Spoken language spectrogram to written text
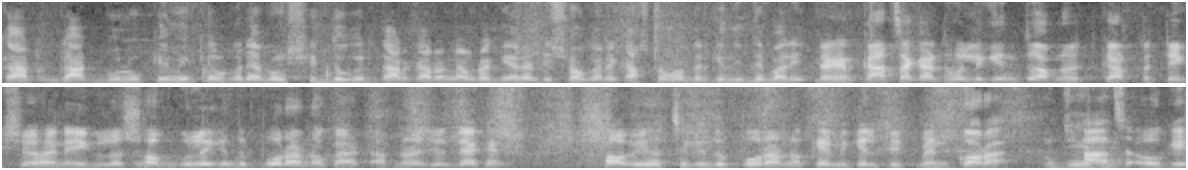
কাঠ- কাঠগুলো কেমিক্যাল করে এবং সিদ্ধ করি। তার কারণে আমরা গ্যারান্টি সহকারে কাস্টমারদেরকে দিতে পারি। দেখেন কাঁচা কাঠ হলে কিন্তু আপনার কাঠটা টেকসই হয় না। এগুলো সবগুলোই কিন্তু পুরানো কাঠ। আপনারা যদি দেখেন সবই হচ্ছে কিন্তু পুরানো কেমিক্যাল ট্রিটমেন্ট করা। আচ্ছা ওকে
